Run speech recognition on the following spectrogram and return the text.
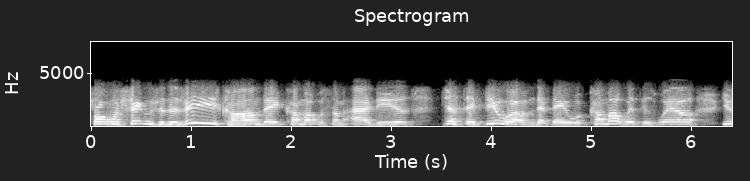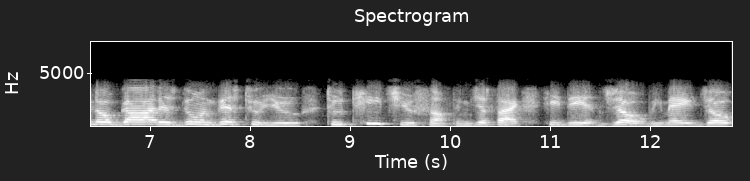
So when sickness and disease come, they come up with some ideas. Just a few of them that they would come up with is, well, you know, God is doing this to you to teach you something, just like He did Job. He made Job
